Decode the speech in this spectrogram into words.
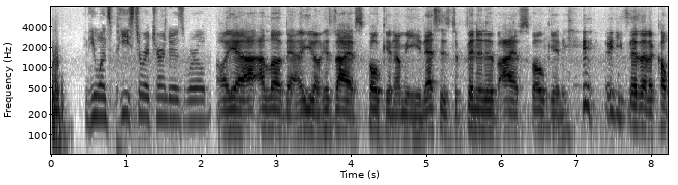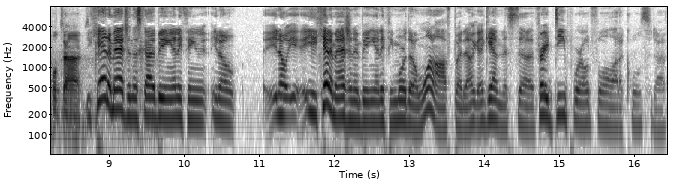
And he wants peace to return to his world. Oh yeah, I, I love that. You know, his I have spoken. I mean, that's his definitive I have spoken. he says that a couple times. You can't imagine this guy being anything, you know, you know, you, you can't imagine him being anything more than a one-off. But again, this uh, very deep world full of a lot of cool stuff.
